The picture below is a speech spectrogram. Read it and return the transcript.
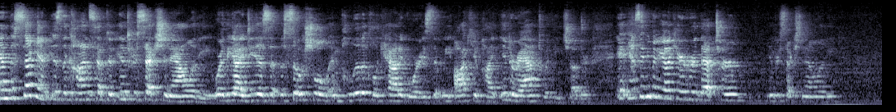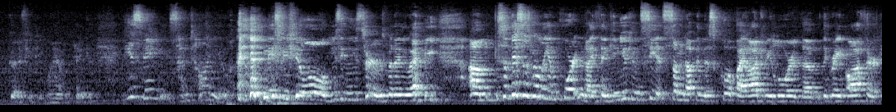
And the second is the concept of intersectionality, or the ideas that the social and political categories that we occupy interact with each other. It, has anybody out here heard that term, intersectionality? Good, a few people have. Okay, These days, I'm telling you, it makes me feel old using these terms, but anyway. Um, so this is really important, I think, and you can see it summed up in this quote by Audre Lorde, the, the great author,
